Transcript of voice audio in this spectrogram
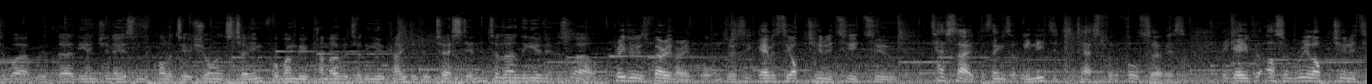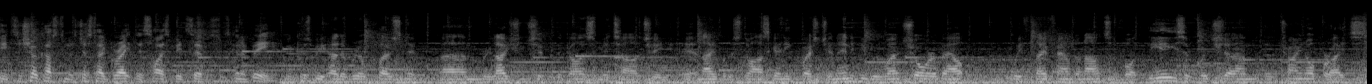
to work with uh, the engineers and the quality assurance team for when we come over to the UK to do testing and to learn the unit as well. Preview was very, very important to us. It gave us the opportunity to test out the things that we needed to test for the full service. It gave us a real opportunity to show customers just how great this high-speed service was going to be. Because we had a real close-knit um, relationship with the guys from Hitachi, it enabled us to ask any question, anything we weren't sure about, we've, they found an answer for it. The ease of which um, the train operates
